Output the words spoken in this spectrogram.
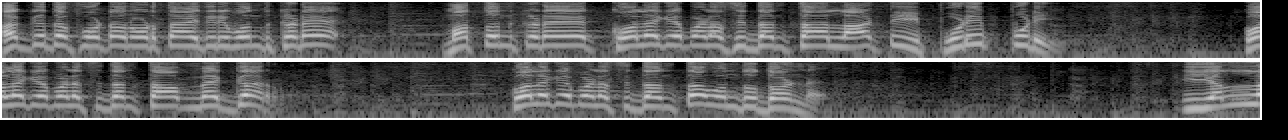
ಹಗ್ಗದ ಫೋಟೋ ನೋಡ್ತಾ ಇದ್ದೀರಿ ಒಂದು ಕಡೆ, ಮತ್ತೊಂದು ಕಡೆ ಕೊಲೆಗೆ ಬಳಸಿದಂಥ ಲಾಠಿ, ಪುಡಿ ಪುಡಿ. ಕೊಲೆಗೆ ಬಳಸಿದಂಥ ಮೆಗ್ಗರ್. ಕೊಲೆಗೆ ಬಳಸಿದಂಥ ಒಂದು ದೊಣ್ಣೆ. ಈ ಎಲ್ಲ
